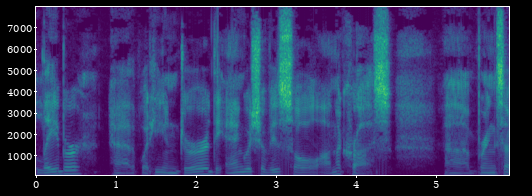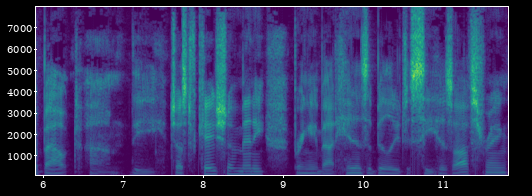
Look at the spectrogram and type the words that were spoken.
labor, uh, what he endured, the anguish of his soul on the cross, uh, brings about um, the justification of many, bringing about his ability to see his offspring,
